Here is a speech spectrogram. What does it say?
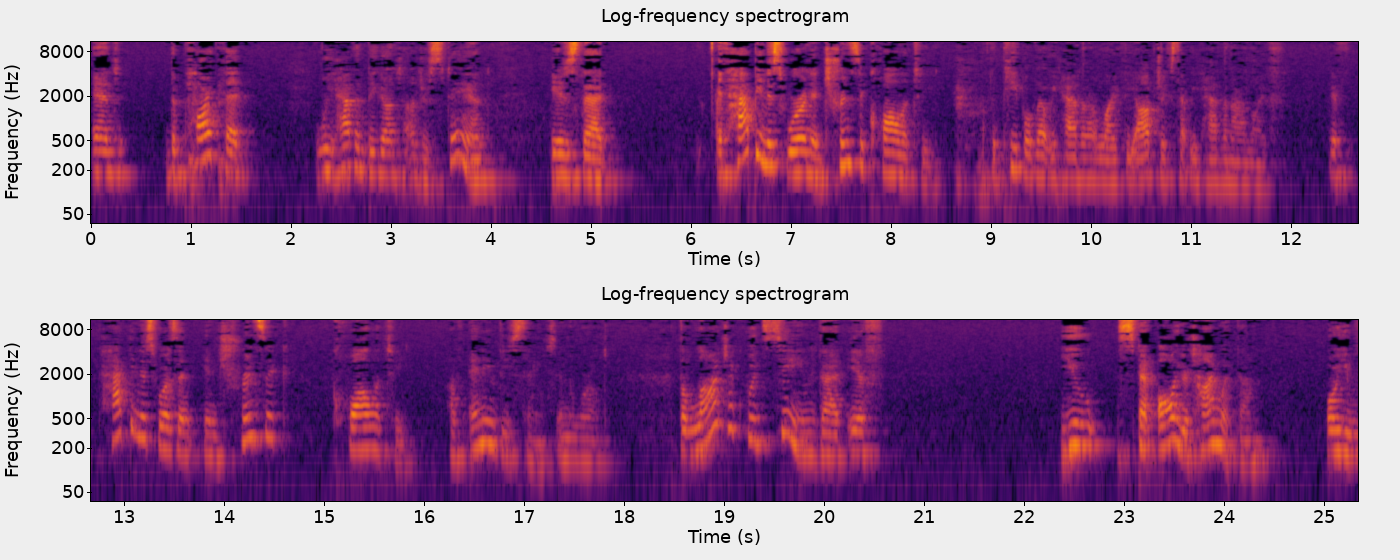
And the part that we haven't begun to understand is that if happiness were an intrinsic quality of the people that we have in our life, the objects that we have in our life, if happiness was an intrinsic quality of any of these things in the world, the logic would seem that if you spent all your time with them, or you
